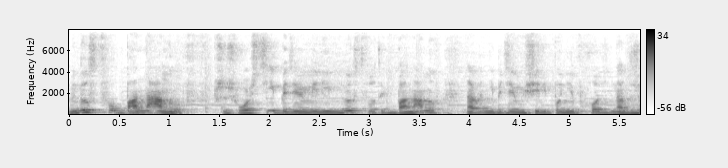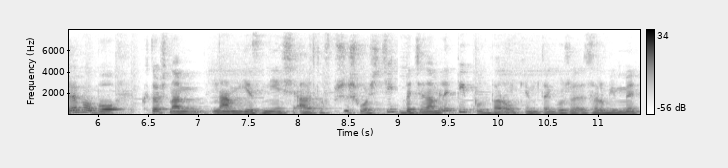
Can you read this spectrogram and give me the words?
mnóstwo bananów w przyszłości. Będziemy mieli mnóstwo tych bananów, nawet nie będziemy musieli po nie wchodzić na drzewo, bo ktoś nam, nam je zniesie, ale to w przyszłości będzie nam lepiej pod warunkiem tego, że zrobimy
